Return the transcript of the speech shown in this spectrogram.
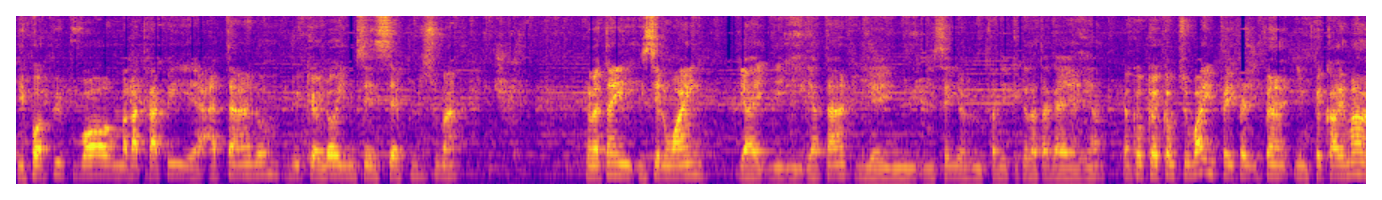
il n'a pas pu pouvoir me rattraper à temps, là, vu que là, il me saisissait plus souvent. Le matin, il, s'éloigne, il, il, attend, puis il, il, essaye de me faire quelques attaques aériennes. Comme, comme, tu vois, il me fait, il fait, il fait, il fait carrément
